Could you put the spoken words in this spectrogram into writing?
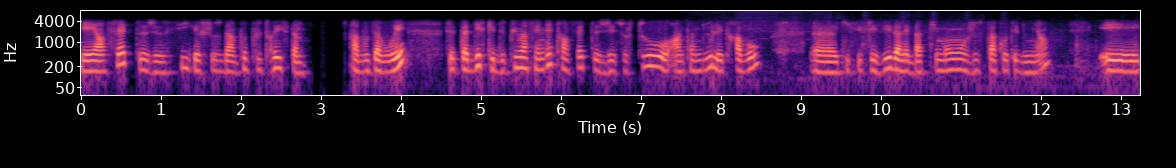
Et en fait, j'ai aussi quelque chose d'un peu plus triste à vous avouer. C'est-à-dire que depuis ma fenêtre, en fait, j'ai surtout entendu les travaux euh, qui se faisaient dans les bâtiments juste à côté du mien. Et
